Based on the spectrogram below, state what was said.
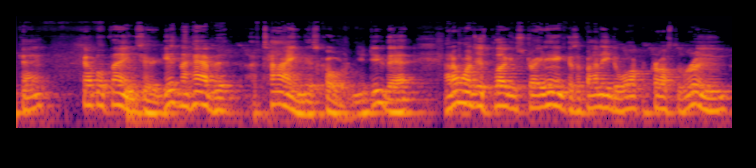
okay, a couple things here. Get in the habit of tying this cord. You do that. I don't want to just plug it straight in because if I need to walk across the room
